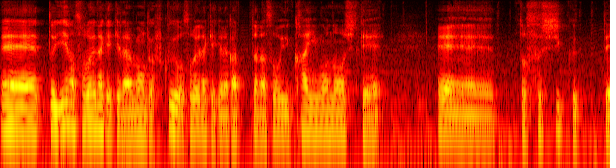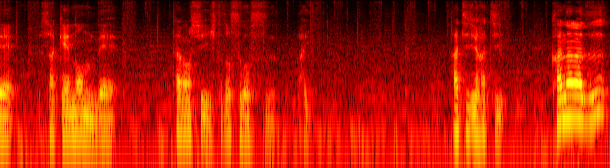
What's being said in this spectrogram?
えー、っと家の揃えなきゃいけないものとか服を揃えなきゃいけなかったらそういう買い物をしてえー、っと寿司食って酒飲んで楽しい人と過ごす。はい。88必ず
